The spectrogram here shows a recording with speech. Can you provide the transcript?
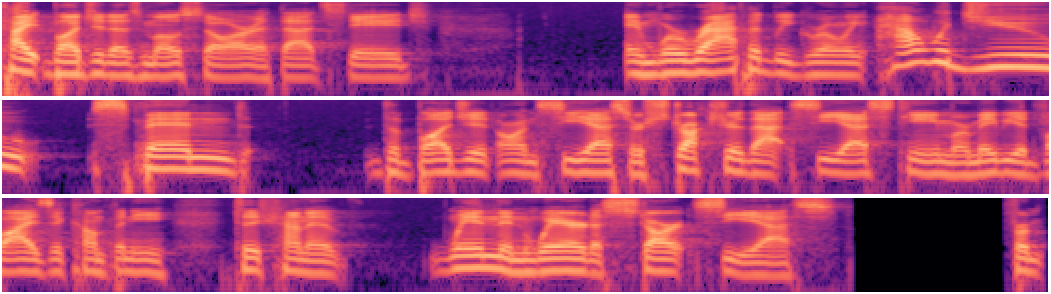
tight budget as most are at that stage, and we're rapidly growing, how would you spend the budget on CS or structure that CS team or maybe advise a company to kind of when and where to start CS from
